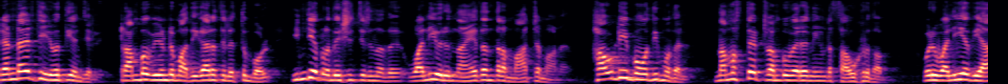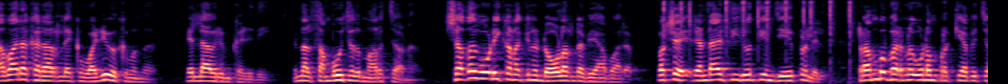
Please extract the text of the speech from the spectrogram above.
രണ്ടായിരത്തി ഇരുപത്തിയഞ്ചിൽ ട്രംപ് വീണ്ടും അധികാരത്തിലെത്തുമ്പോൾ ഇന്ത്യ പ്രതീക്ഷിച്ചിരുന്നത് വലിയൊരു നയതന്ത്ര മാറ്റമാണ്. ഹൗഡി മോദി മുതൽ നമസ്തേ ട്രംപ് വരെ നീണ്ട സൗഹൃദം ഒരു വലിയ വ്യാപാര കരാറിലേക്ക് വഴിവെക്കുമെന്ന് എല്ലാവരും കരുതി. എന്നാൽ സംഭവിച്ചത് മറിച്ചാണ്. ശതകോടിക്കണക്കിന് ഡോളറിന്റെ വ്യാപാരം. പക്ഷേ രണ്ടായിരത്തി ഇരുപത്തിയഞ്ച് ഏപ്രിലിൽ ട്രംപ് ഭരണകൂടം പ്രഖ്യാപിച്ച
